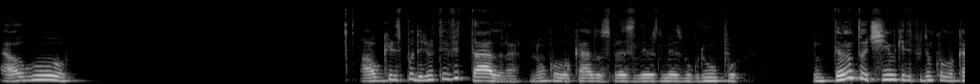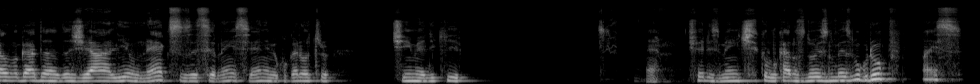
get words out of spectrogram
é algo. Algo que eles poderiam ter evitado, né? Não colocado os brasileiros no mesmo grupo. Tem tanto time que eles podiam colocar no lugar da, da GA ali, o Nexus, Excelência, Enemy, qualquer outro time ali que. É, infelizmente, colocaram os dois no mesmo grupo. Mas.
